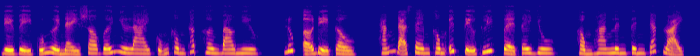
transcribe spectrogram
địa vị của người này so với Như Lai cũng không thấp hơn bao nhiêu. Lúc ở địa cầu, hắn đã xem không ít tiểu thuyết về Tây Du, hồng hoang linh tinh các loại.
